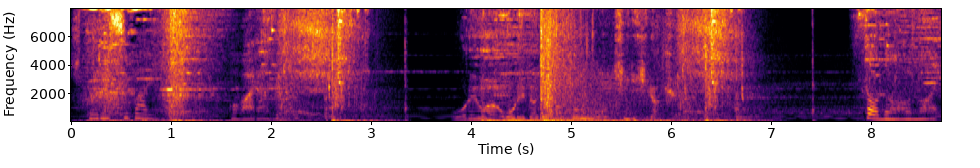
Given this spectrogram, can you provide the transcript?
一人芝居は終わらない。俺は俺だけの道を切り開くその思い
